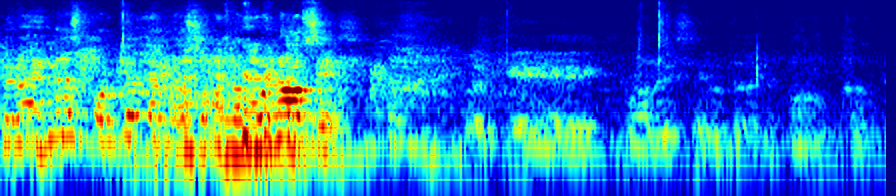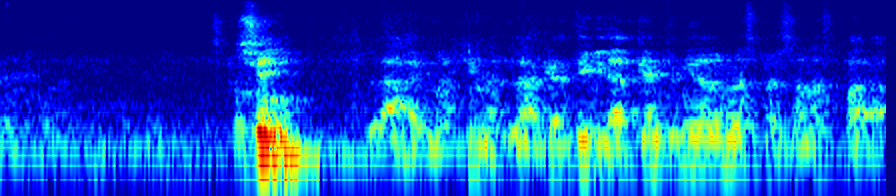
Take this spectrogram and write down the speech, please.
pero además, ¿por qué otra razón lo conoces? Porque, como dice mitología contemporánea, es como Sí. la, imagina, la creatividad que han tenido algunas personas para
